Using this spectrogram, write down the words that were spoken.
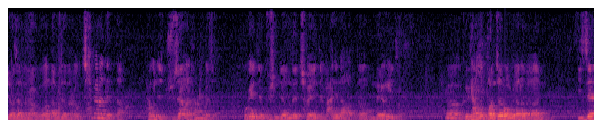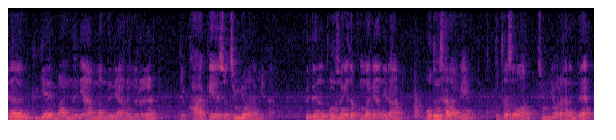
여자들하고 남자들하고 차별화됐다 하고 이제 주장을 하는 거죠. 그게 이제 90년대 초에 이제 많이 나왔던 내용이죠. 어, 그렇게 한번 던져놓으면은 이제는 그게 맞느냐 안 맞느냐 하는 거를 과학계에서 증명을 합니다. 그때는 동성애자뿐만이 아니라 모든 사람이 붙어서 증명을 하는데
